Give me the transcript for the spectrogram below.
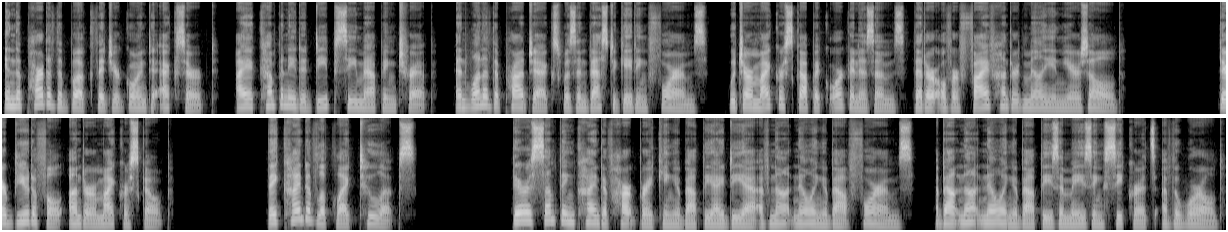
In the part of the book that you're going to excerpt, I accompanied a deep sea mapping trip, and one of the projects was investigating forams, which are microscopic organisms that are over 500 million years old. They're beautiful under a microscope. They kind of look like tulips. There is something kind of heartbreaking about the idea of not knowing about forams, about not knowing about these amazing secrets of the world.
